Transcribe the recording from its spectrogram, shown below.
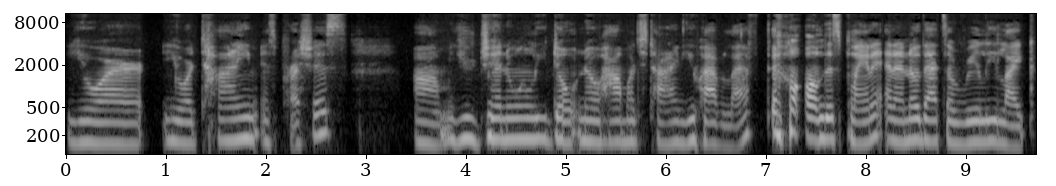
your your time is precious um, you genuinely don't know how much time you have left on this planet. And I know that's a really like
